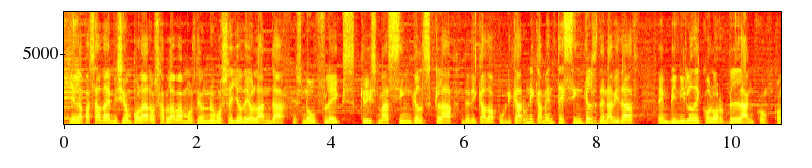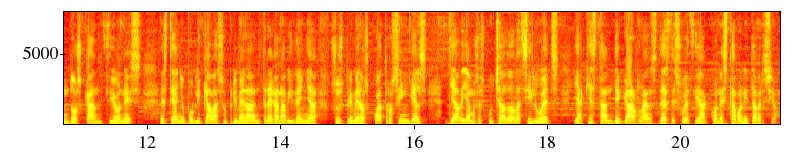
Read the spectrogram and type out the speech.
Y en la pasada emisión polar os hablábamos de un nuevo sello de Holanda, Snowflakes Christmas Singles Club, dedicado a publicar únicamente singles de Navidad en vinilo de color blanco, con dos canciones. Este año publicaba su primera entrega navideña, sus primeros cuatro singles, ya habíamos escuchado a The Silhouettes y aquí están The Garlands desde Suecia con esta bonita versión.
